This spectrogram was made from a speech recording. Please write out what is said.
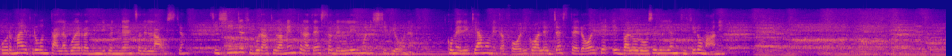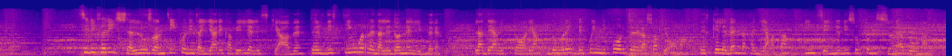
ormai pronta alla guerra d'indipendenza dell'Austria, si cinge figurativamente la testa dell'elmo di Scipione, come richiamo metaforico alle gesta eroiche e valorose degli antichi romani. Si riferisce all'uso antico di tagliare i capelli alle schiave per distinguerle dalle donne libere, la dea Vittoria dovrebbe quindi porgere la sua chioma perché le venga tagliata in segno di sottomissione a Roma.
